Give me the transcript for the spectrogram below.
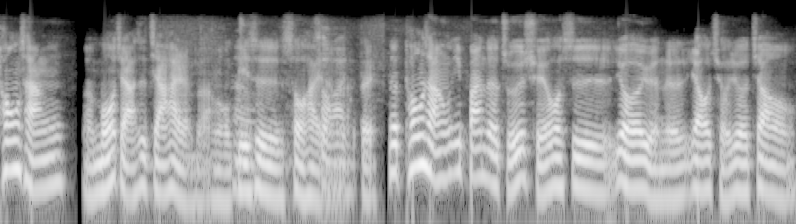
通常呃某甲是加害人吧，某 B 是受害人。对，那通常一般的主日学或是幼儿园的要求，就叫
